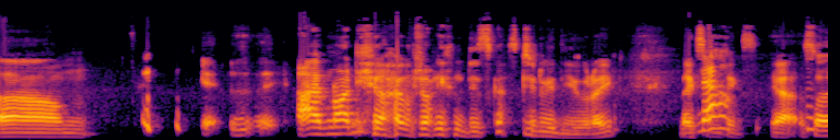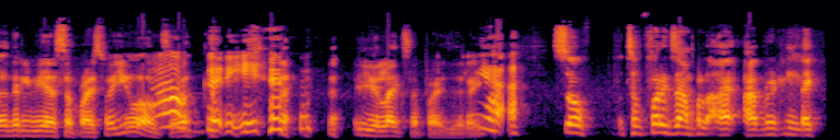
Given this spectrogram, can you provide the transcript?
Um, I have not. I have not even discussed it with you, right? Like some No. things. Yeah. So it'll be a surprise for you also. Oh, goody. you like surprises, right? yeah. So, so for example, I, I've written like,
